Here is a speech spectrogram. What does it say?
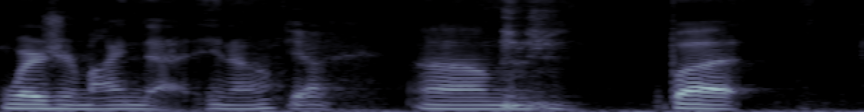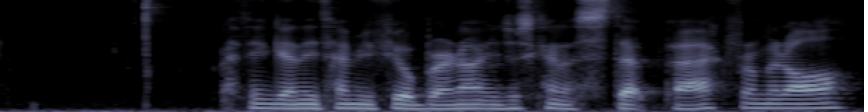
where's your mind at, you know? yeah Um, but I think anytime you feel burnout, you just kind of step back from it all.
